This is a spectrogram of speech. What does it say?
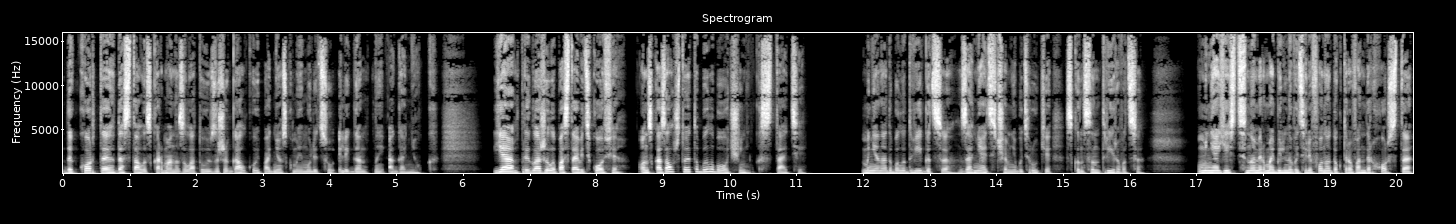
Де Корте достал из кармана золотую зажигалку и поднес к моему лицу элегантный огонек. Я предложила поставить кофе. Он сказал, что это было бы очень кстати. Мне надо было двигаться, занять чем-нибудь руки, сконцентрироваться. У меня есть номер мобильного телефона доктора Вандерхорста.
